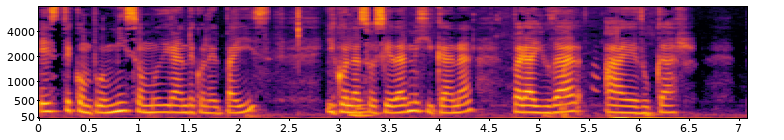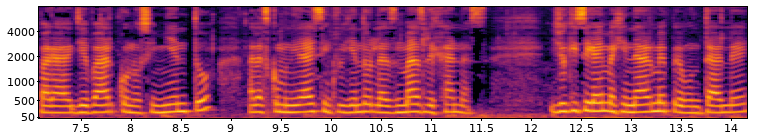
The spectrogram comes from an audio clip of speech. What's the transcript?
este compromiso muy grande con el país y con la sociedad mexicana para ayudar a educar, para llevar conocimiento a las comunidades, incluyendo las más lejanas. Yo quisiera imaginarme preguntarle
